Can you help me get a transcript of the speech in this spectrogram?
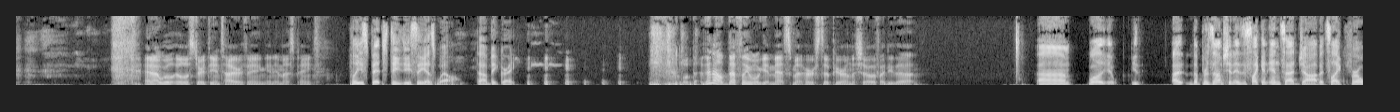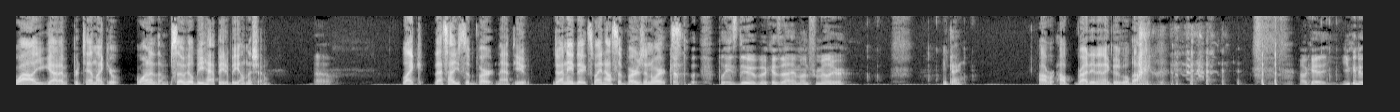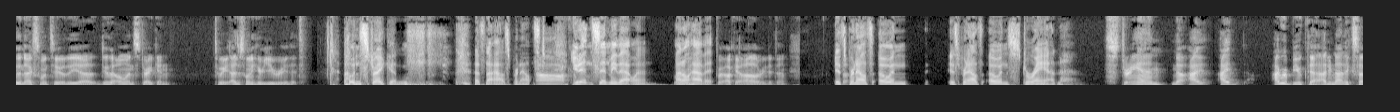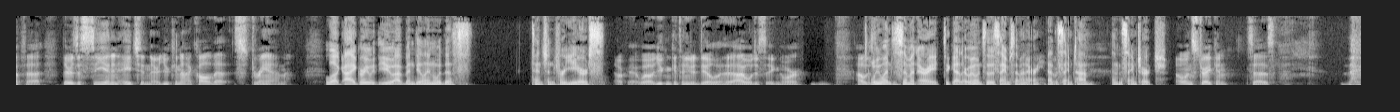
and I will illustrate the entire thing in MS Paint. Please pitch TGC as well. That would be great. Well, then I'll definitely will get Matt Smethurst to appear on the show if I do that. Um, well, you- uh, the presumption is it's like an inside job. It's like for a while you got to pretend like you're one of them. So he'll be happy to be on the show. Oh, Like that's how you subvert, Matthew. Do I need to explain how subversion works? please do because I am unfamiliar. Okay. I'll I'll write it in a Google Doc. Okay, you can do the next one too. The uh, do the Owen Straken tweet. I just want to hear you read it. Owen Straken. That's not how it's pronounced. Ah, you didn't send me that one. I don't have it. okay, I'll read it then. It's pronounced Owen. It's pronounced Owen Stran. Stran. No, I, I, I rebuke that. I do not accept that. There is a C and an H in there. You cannot call that Stran. Look, I agree with you. I've been dealing with this tension for years. Okay, well, you can continue to deal with it. I will just ignore. I was We went to seminary together. We went to the same seminary at the same time in the same church. Owen Straken says.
